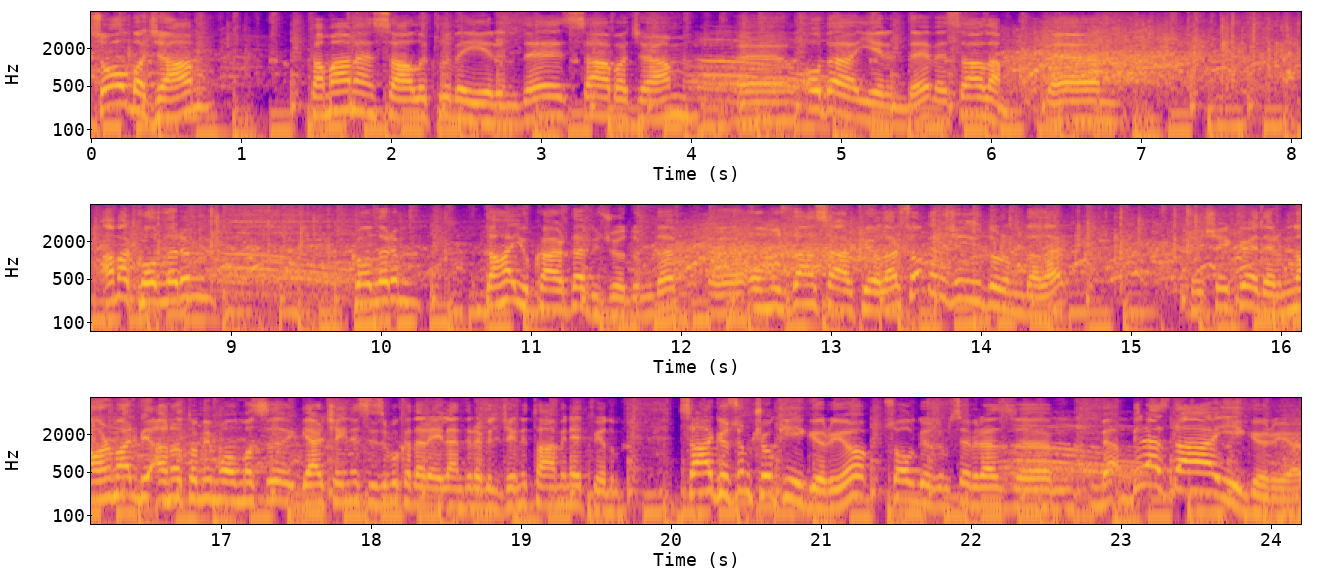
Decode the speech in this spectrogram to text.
Sol bacağım tamamen sağlıklı ve yerinde. Sağ bacağım e, o da yerinde ve sağlam. E, ama kollarım kollarım daha yukarıda vücudumda. E, omuzdan sarkıyorlar. Son derece iyi durumdalar. Teşekkür ederim. Normal bir anatomim olması gerçeğini sizi bu kadar eğlendirebileceğini tahmin etmiyordum. Sağ gözüm çok iyi görüyor. Sol gözümse biraz e, biraz daha iyi görüyor.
